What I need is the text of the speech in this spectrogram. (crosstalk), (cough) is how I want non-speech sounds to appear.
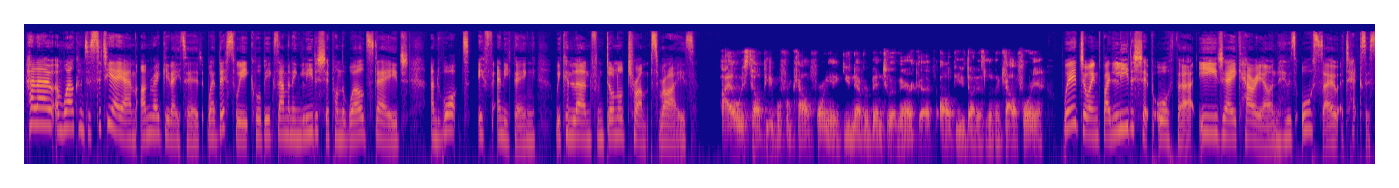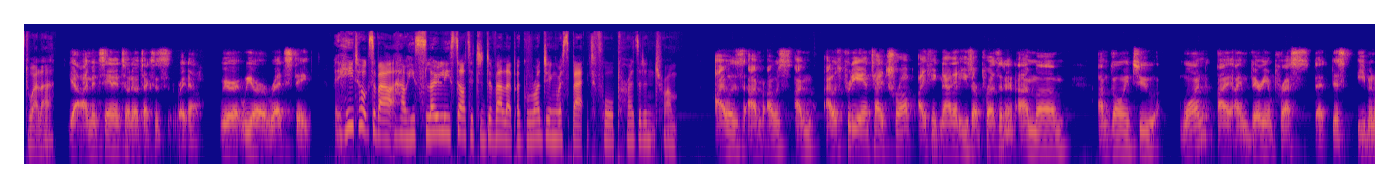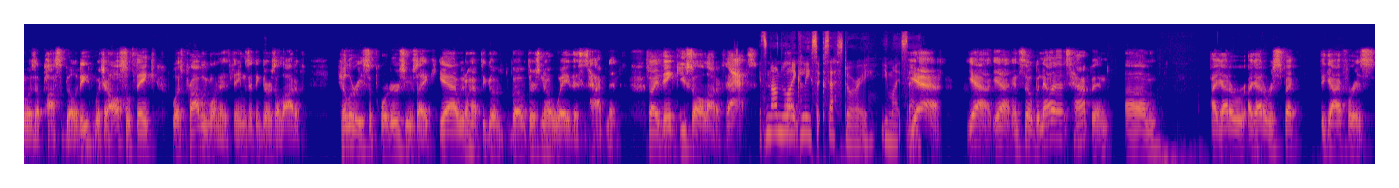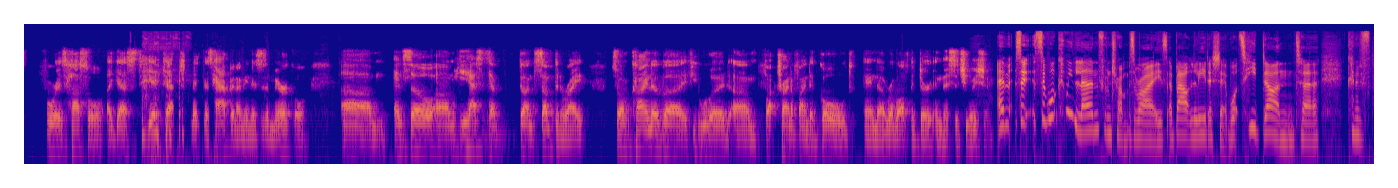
Hello and welcome to City AM Unregulated, where this week we'll be examining leadership on the world stage and what, if anything, we can learn from Donald Trump's rise. I always tell people from California, you've never been to America. All you've done is live in California. We're joined by leadership author E.J. Carrion, who is also a Texas dweller. Yeah, I'm in San Antonio, Texas right now. We're we are a red state. He talks about how he slowly started to develop a grudging respect for President Trump. I was I'm I was I'm I was pretty anti-Trump. I think now that he's our president, I'm um I'm going to one, I, I'm very impressed that this even was a possibility, which I also think was probably one of the things. I think there was a lot of Hillary supporters who was like, yeah, we don't have to go vote. There's no way this is happening. So I think you saw a lot of that. It's an unlikely success story, you might say. Yeah, yeah, yeah. And so, but now that it's happened, um, I gotta, I gotta respect the guy for his for his hustle, I guess, to get to (laughs) make this happen. I mean, this is a miracle, um, and so um, he has to have done something right. So I'm kind of, uh, if you would, um, f- trying to find a gold and uh, rub off the dirt in this situation. Um, so, so what can we learn from Trump's rise about leadership? What's he done to kind of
